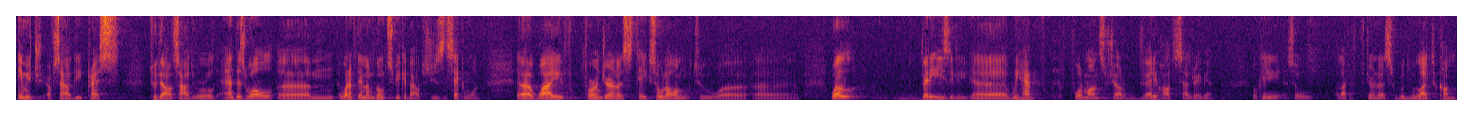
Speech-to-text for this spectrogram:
image of Saudi press to the outside world, and as well, um, one of them I'm going to speak about, which is the second one, uh, why foreign journalists take so long to, well, very easily. We have four months which are very hot in Saudi Arabia, okay, so a lot of journalists would, like to come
